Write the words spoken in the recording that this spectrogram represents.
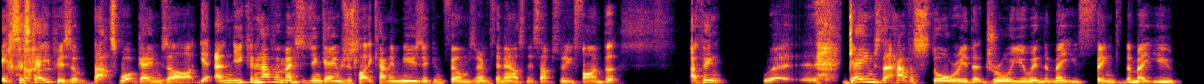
it's escapism. That's what games are. Yeah, and you can have a message in games just like you can in music and films and everything else, and it's absolutely fine. But I think uh, games that have a story that draw you in, that make you think, that make you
